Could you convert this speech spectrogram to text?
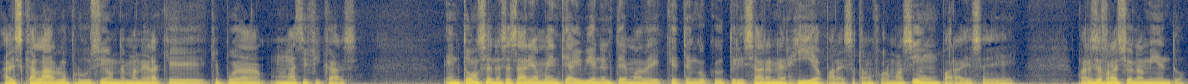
a escalar la producción de manera que, que pueda masificarse. Entonces necesariamente ahí viene el tema de que tengo que utilizar energía para esa transformación, para ese, para ese fraccionamiento.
